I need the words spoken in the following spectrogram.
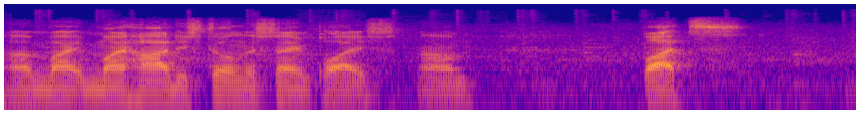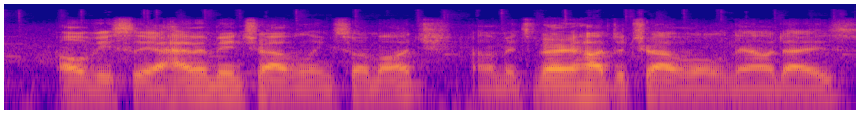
uh, my my heart is still in the same place. Um, but obviously, I haven't been traveling so much. Um, it's very hard to travel nowadays,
